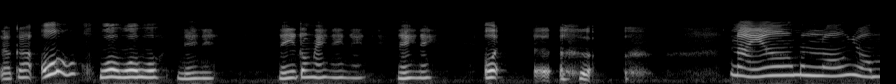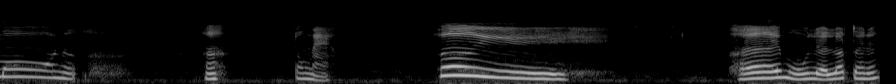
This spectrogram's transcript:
แล้วก็โอ้โวโวโวไหนไหนไหนตรงไหนไหนไหนไหนไหนโอ๊ยเออเออไหนอะมันร้องอย่ามอนอะฮะตรงไหน ฮ้ย เฮ้ย หมูเหลือรอดตัวนึง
